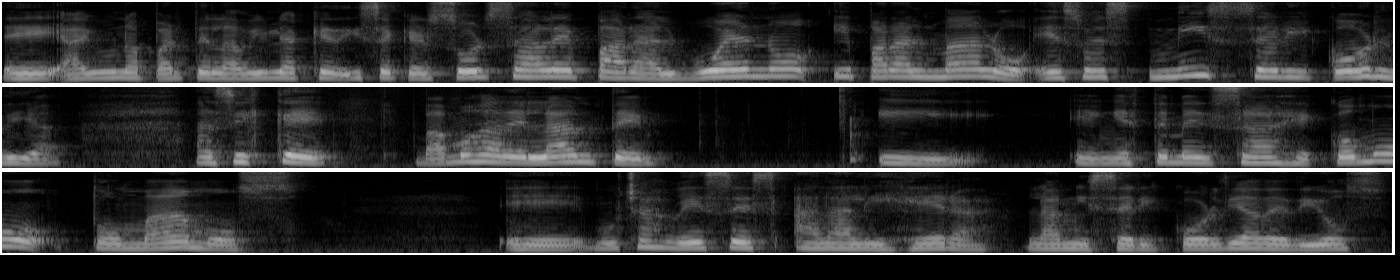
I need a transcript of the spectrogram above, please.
eh, hay una parte de la Biblia que dice que el sol sale para el bueno y para el malo. Eso es misericordia. Así es que vamos adelante y en este mensaje, cómo tomamos eh, muchas veces a la ligera la misericordia de Dios.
